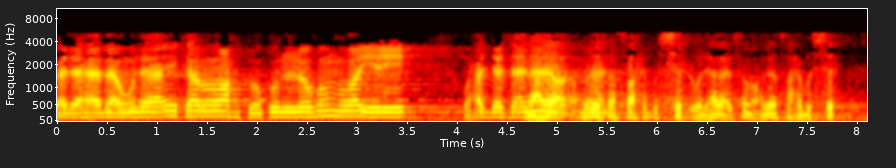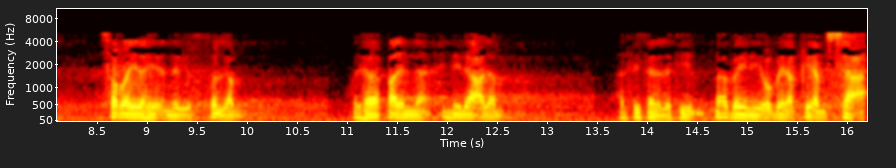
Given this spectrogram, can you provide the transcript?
فذهب أولئك الرهط كلهم غيري. وحدثنا نعم حذيفة صاحب السر ولهذا يسمى حذيفة صاحب السر. سر إليه النبي صلى الله عليه وسلم ولهذا قال إن إني لا أعلم الفتن التي ما بيني وبين قيام الساعة.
